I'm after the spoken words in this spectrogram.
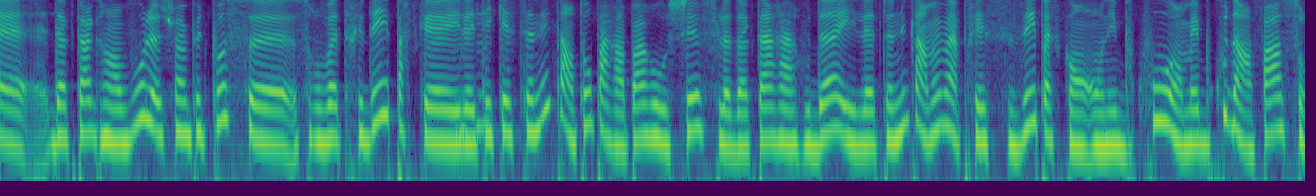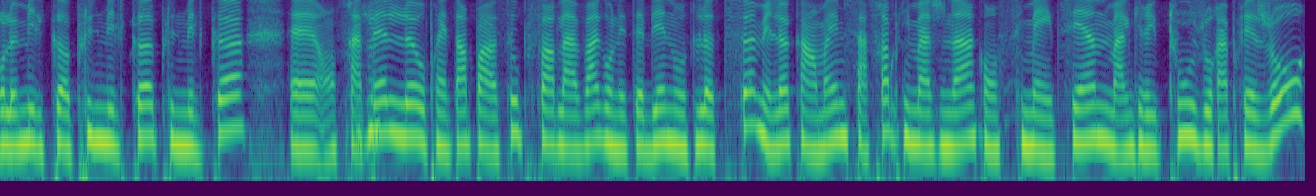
euh, docteur Granvaux. Là, je fais un peu de pouce euh, sur votre idée parce qu'il a mhm. été questionné tantôt par rapport aux chiffres, le docteur Arruda, et il a tenu quand même à préciser parce qu'on est beaucoup, on met beaucoup d'emphase sur le 1000 cas, plus de 1000 cas, plus de 1000 cas. Euh, on se mhm. rappelle là au printemps passé, au plus fort de la vague, on était bien au-delà de ça, mais là quand même, ça frappe l'imaginaire qu'on s'y maintienne malgré tout, jour après jour.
